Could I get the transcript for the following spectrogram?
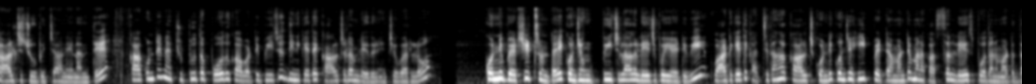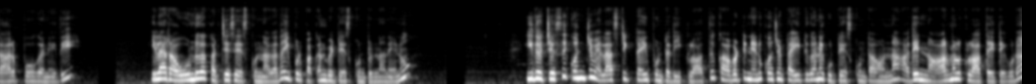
కాల్చి చూపించాను నేను అంతే కాకుంటే నేను చుట్టూతో పోదు కాబట్టి పీచు. దీనికైతే కాల్చడం లేదు నేను చివరిలో. కొన్ని బెడ్షీట్స్ ఉంటాయి. కొంచెం పీచులాగా లేచిపోయేటివి. వాటికైతే ఖచ్చితంగా కాల్చుకోండి. కొంచెం హీట్ పెట్టామంటే మనకు అస్సలు లేచిపోదనమాట. దార పోగనేది ఇలా రౌండ్గా కట్ చేసేసుకున్నా కదా ఇప్పుడు పక్కన పెట్టేసుకుంటున్నా నేను. ఇది వచ్చేసి కొంచెం ఎలాస్టిక్ టైప్ ఉంటుంది ఈ క్లాత్. కాబట్టి నేను కొంచెం టైట్గానే కుట్టేసుకుంటా ఉన్నా. అదే నార్మల్ క్లాత్ అయితే కూడా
